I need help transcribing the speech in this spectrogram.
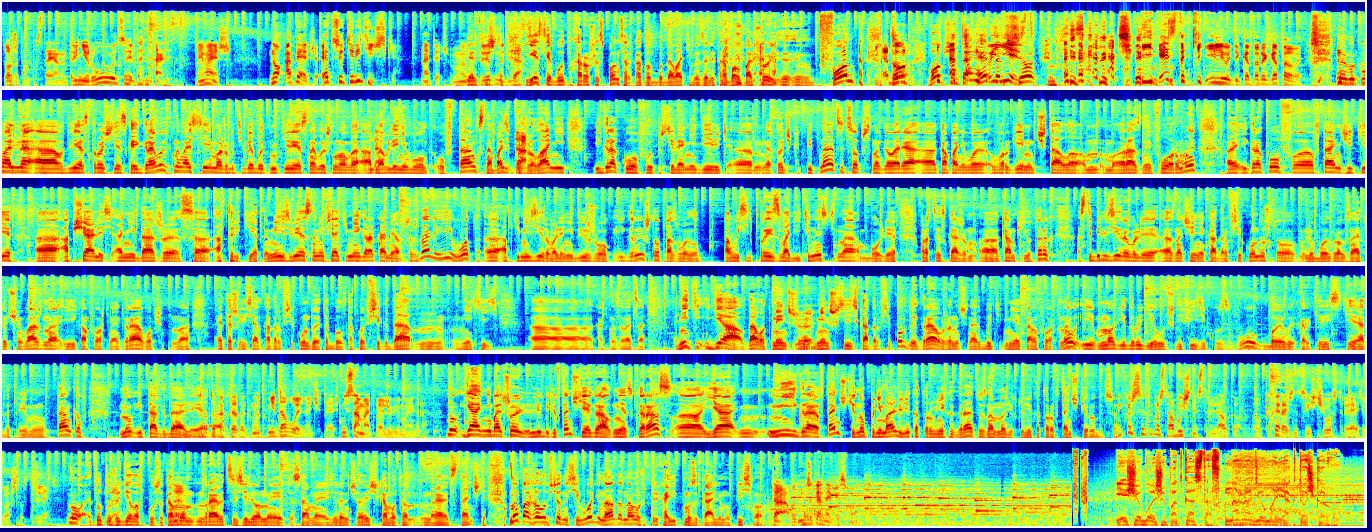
Тоже там постоянно тренируются и так далее. Понимаешь? Но, опять же, это все теоретически. Опять же, мы вот верну- да. Если будет хороший спонсор, который будет давать тебе за литробол большой э, э, фонд, то, в общем-то, это все исключение. Есть такие люди, которые готовы. Ну и буквально а, в две строчки игровых новостей. Может быть, тебе будет интересно. Вышло новое обновление World of Tanks на базе пожеланий игроков. Выпустили они 9.15. Собственно говоря, а, компания War- Wargaming читала разные форумы игроков в танчике. А, Общались они даже с авторитетными, известными всякими игроками. Обсуждали и вот а, оптимизировали они движок игры, что позволило повысить производительность на более простых, скажем, э, компьютерах. Стабилизировали э, значение кадров в секунду, что любой игрок знает очень важно, и комфортная игра, в общем-то, это 60 кадров в секунду, это был такой всегда м, некий э, как называется, некий идеал, да, вот меньше, Мгм. меньше 60 кадров в секунду игра уже начинает быть некомфортной. Ну и многие другие улучшили физику, звук, боевые характеристики ряда премиум танков, ну и так далее. Ну, ты как-то так вот недовольно читаешь. Не самая твоя любимая игра. ну, я небольшой любитель в танчики, я играл несколько раз. Э, Я не играю в танчики, но понимаю людей, которые в них играют, и знаю многих людей, которые в танчики рубятся. Мне кажется, это просто обычная стрелялка. Какая разница, из чего стрелять и во что стрелять? Ну, тут Да. уже дело вкуса. Кому нравятся зеленые эти самые зеленые человечки, кому-то нравятся танчики. Ну и, пожалуй, все на сегодня. Надо нам уже переходить к музыкальному письму. Да, вот музыкальное письмо. Еще больше подкастов на радиомаяк.ру.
